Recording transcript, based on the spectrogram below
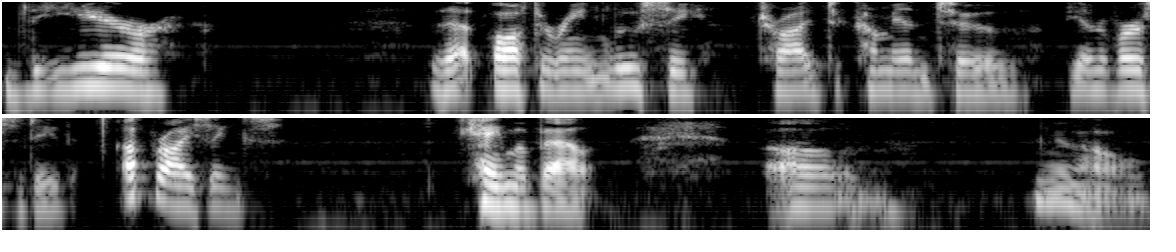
the year that Autherine Lucy tried to come into the university. Uprisings came about. Um, you know,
